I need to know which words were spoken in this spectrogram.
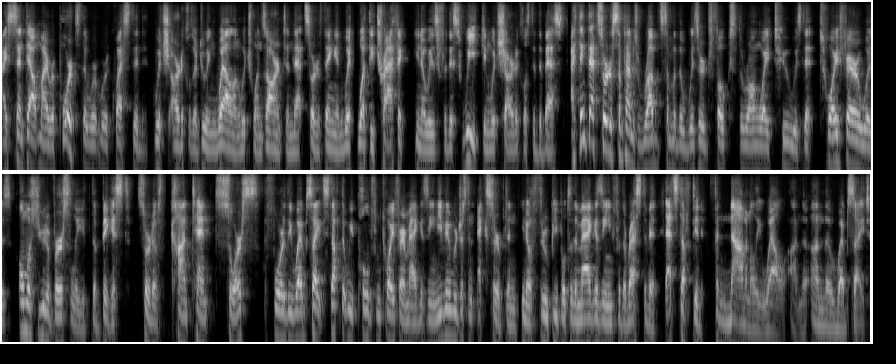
I sent out my reports that were requested which articles are doing well and which ones aren't and that sort of thing and which, what the traffic, you know, is for this week and which which articles did the best. I think that sort of sometimes rubbed some of the Wizard folks the wrong way too, is that Toy Fair was almost universally the biggest sort of content source for the website. Stuff that we pulled from Toy Fair magazine, even we're just an excerpt and, you know, threw people to the magazine for the rest of it. That stuff did phenomenally well on the on the website.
